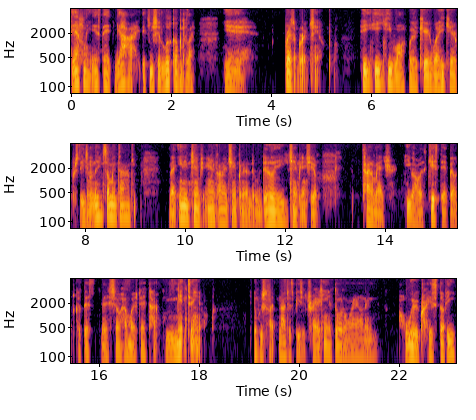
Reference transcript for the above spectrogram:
definitely is that guy that you should look up to. Like, yeah, Bret's a great champ. He he he walked well, he carried well, he carried prestige. And so many times, like any champion, Intercontinental champion or the WWE championship title match, he always kissed that belt because that's that show how much that title meant to him. It was like not just piece of trash. He didn't throw it around and all weird crazy stuff. He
